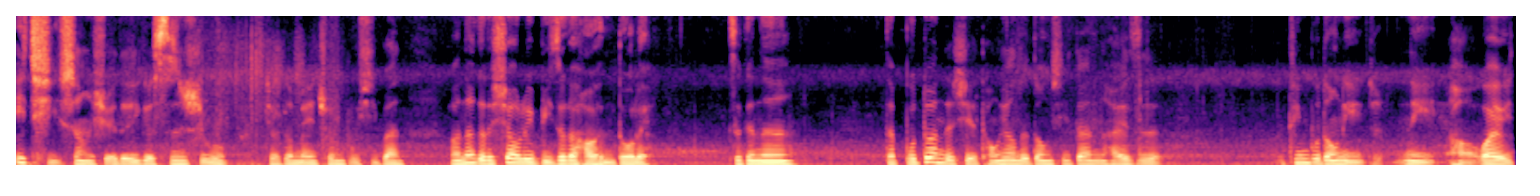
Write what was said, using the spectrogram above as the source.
一起上学的一个私塾，叫做梅村补习班。啊，那个的效率比这个好很多嘞。这个呢，他不断的写同样的东西，但孩子听不懂你你好外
